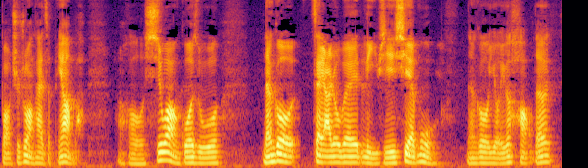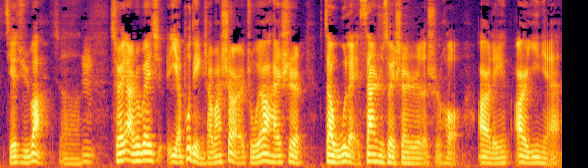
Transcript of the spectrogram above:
保持状态怎么样吧。然后希望国足能够在亚洲杯里皮谢幕，能够有一个好的结局吧。嗯。虽然亚洲杯也不顶什么事儿，主要还是在吴磊三十岁生日的时候，二零二一年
